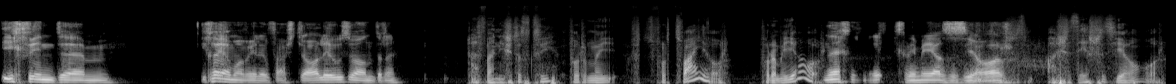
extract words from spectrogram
Ich finde, ähm, ich kann ja mal wieder auf Australien auswandern. Das, wann ist das gewesen? Vor, vor zwei Jahren? Vor einem Jahr? Nein, ein bisschen mehr- als ein Jahr. Ah, ist das erste Jahr? Es war ein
